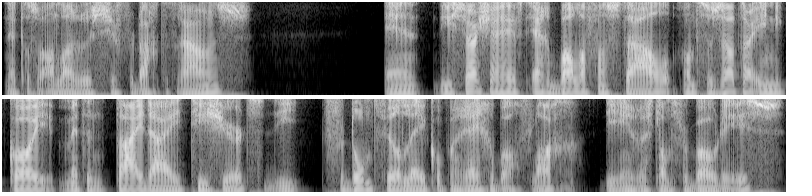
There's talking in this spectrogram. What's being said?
net als alle Russische verdachten trouwens. En die Sasha heeft echt ballen van staal, want ze zat daar in die kooi met een tie-dye t-shirt die verdomd veel leek op een regenboogvlag, die in Rusland verboden is.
